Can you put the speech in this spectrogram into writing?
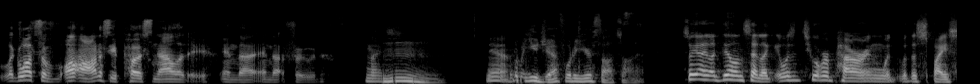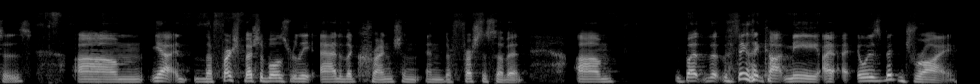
like lots of honestly personality in that in that food. Nice. Mm. Yeah. What about you, Jeff? What are your thoughts on it? So yeah, like Dylan said, like it wasn't too overpowering with, with the spices. Um, yeah, the fresh vegetables really added the crunch and, and the freshness of it. Um, but the, the thing that got me, I, I- it was a bit dry.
